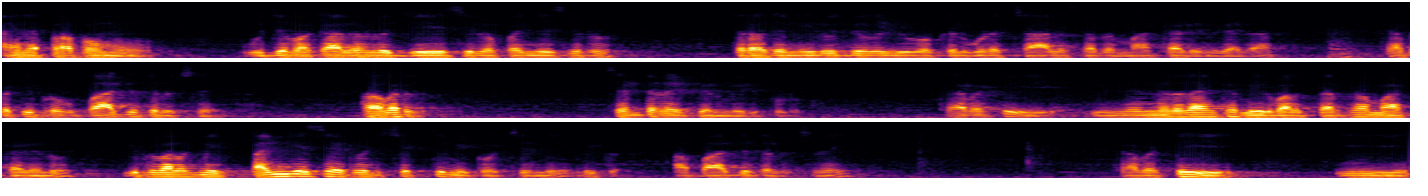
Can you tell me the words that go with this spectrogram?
ఆయన పాపము ఉద్యమ కాలంలో జేఏసీలో పనిచేసారు తర్వాత నిరుద్యోగ యువకులు కూడా చాలాసార్లు మాట్లాడారు కదా. కాబట్టి ఇప్పుడు ఒక బాధ్యతలు వచ్చినాయి. పవర్ సెంటర్ అయిపోయారు మీరు ఇప్పుడు. కాబట్టి నిన్నదాకా మీరు వాళ్ళ తరఫున మాట్లాడారు. ఇప్పుడు వాళ్ళకి మీకు పని చేసేటువంటి శక్తి మీకు వచ్చింది. మీకు ఆ బాధ్యతలు వచ్చినాయి. కాబట్టి ఈ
